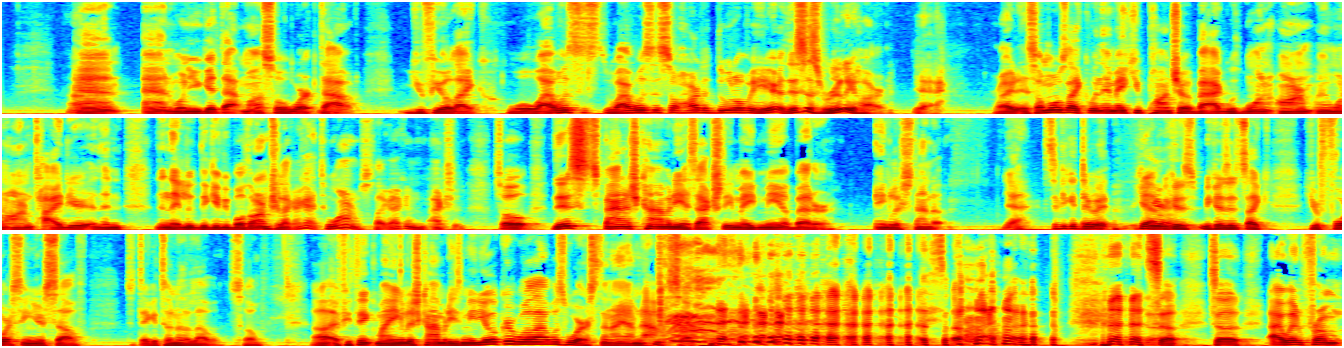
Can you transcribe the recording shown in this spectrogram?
Ah. and and when you get that muscle worked out, you feel like, well, why was this, why was it so hard to do it over here? This is really hard, yeah right? It's almost like when they make you punch a bag with one arm and one arm tied here, and then then they they give you both arms. You're like, I got two arms, like I can actually. So this Spanish comedy has actually made me a better English stand up. Yeah so if you could do it Yeah, here- because because it's like you're forcing yourself to take it to another level. So, uh, if you think my English comedy is mediocre, well, I was worse than I am now. So, so, so, so I went from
